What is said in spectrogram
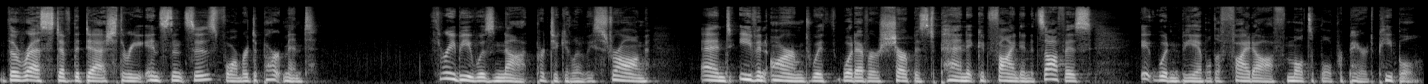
The rest of the Dash 3 instances former department. 3B was not particularly strong, and even armed with whatever sharpest pen it could find in its office, it wouldn't be able to fight off multiple prepared people.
